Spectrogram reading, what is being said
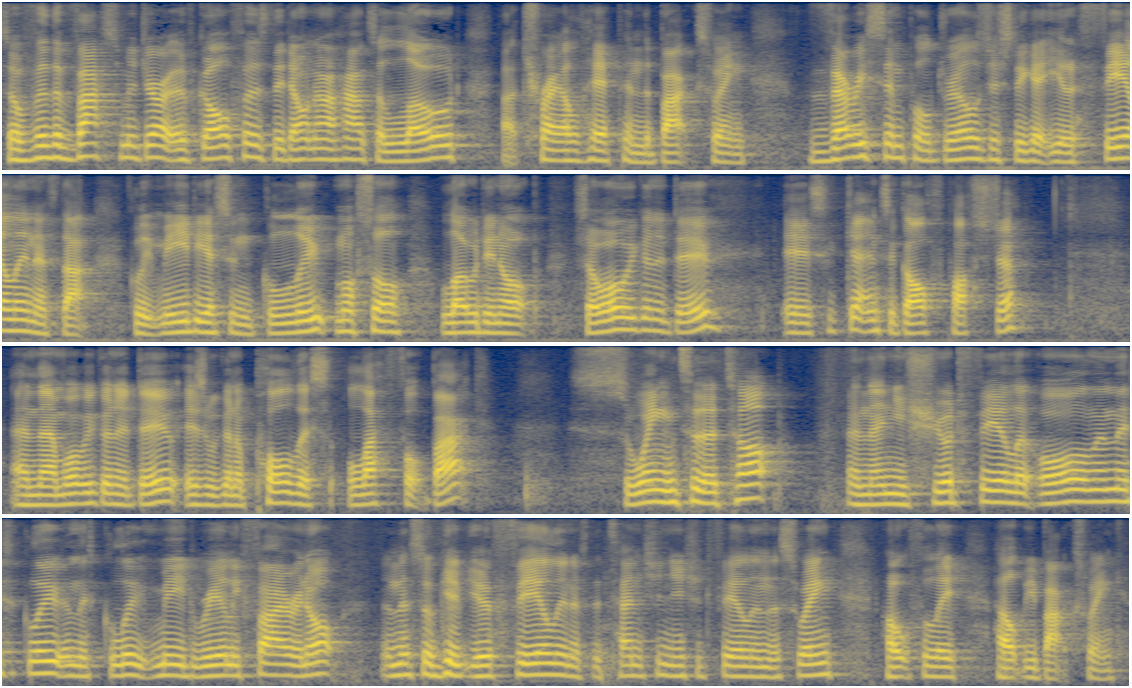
So for the vast majority of golfers, they don't know how to load that trail hip in the backswing. Very simple drills just to get you the feeling of that glute medius and glute muscle loading up. So what we're gonna do is get into golf posture. And then what we're gonna do is we're gonna pull this left foot back, swing to the top, and then you should feel it all in this glute and this glute med really firing up and this will give you a feeling of the tension you should feel in the swing, hopefully help your backswing.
